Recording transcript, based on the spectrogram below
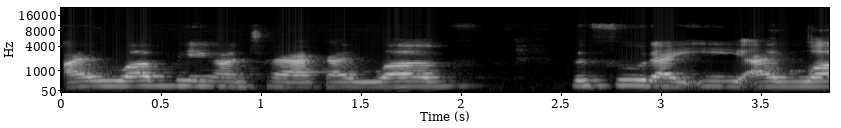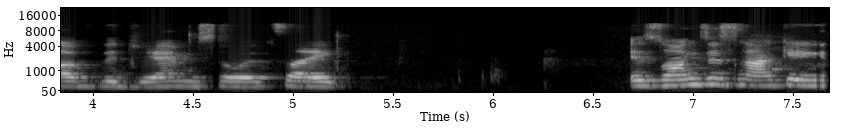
I love being on track. I love the food I eat. I love the gym. So it's like as long as it's not getting in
